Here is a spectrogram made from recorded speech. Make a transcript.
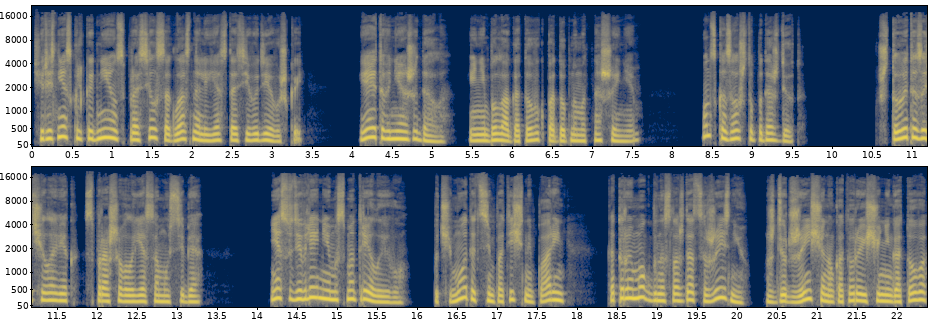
Через несколько дней он спросил, согласна ли я стать его девушкой. Я этого не ожидала и не была готова к подобным отношениям. Он сказал, что подождет. «Что это за человек?» — спрашивала я саму себя. Я с удивлением осмотрела его. Почему этот симпатичный парень, который мог бы наслаждаться жизнью, ждет женщину, которая еще не готова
